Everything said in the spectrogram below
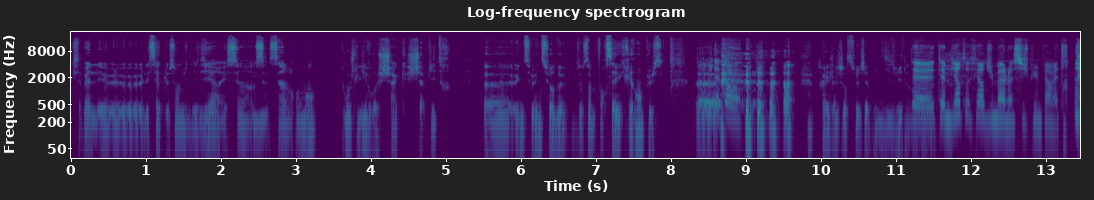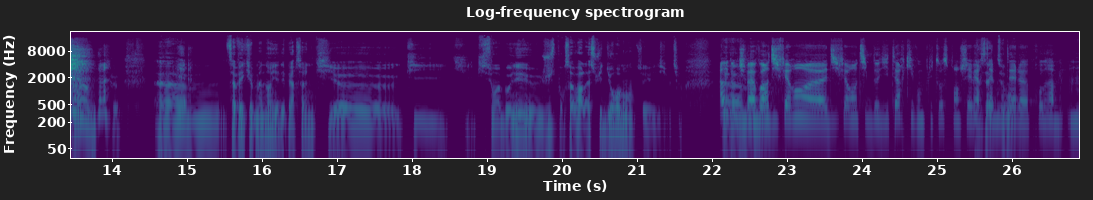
qui s'appelle les, les, sept leçons du désir. Et c'est un, Mmh c'est un roman dont je livre chaque chapitre une semaine sur deux. Ça, me forçait à écrire en plus. Ah oui, d'accord, ouais. là, j'en suis au chapitre 18. T'aimes bien te faire du mal, si je puis me permettre. Ah, un petit peu. Ça fait que maintenant il y a des personnes qui, qui, qui, sont abonnées juste pour savoir la suite du roman. Ah oui, donc tu vas avoir différents, différents types d'auditeurs qui vont plutôt se pencher vers tel ou tel programme. Mmh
